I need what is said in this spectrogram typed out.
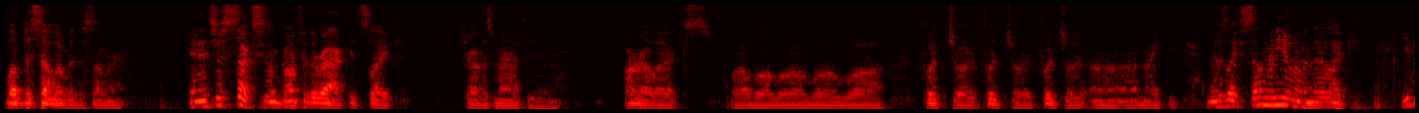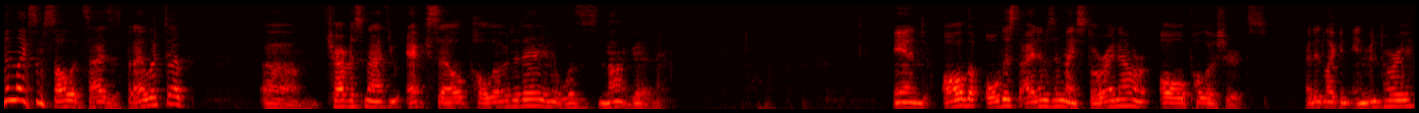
love to sell over the summer. And it just sucks because I'm going through the rack. It's like Travis Mathew, RLX, blah, blah, blah, blah, blah. FootJoy, FootJoy, FootJoy, uh, uh, Nike. And there's like so many of them, and they're like, even like some solid sizes. But I looked up um, Travis Mathew XL Polo today, and it was not good. And all the oldest items in my store right now are all polo shirts. I did like an inventory.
